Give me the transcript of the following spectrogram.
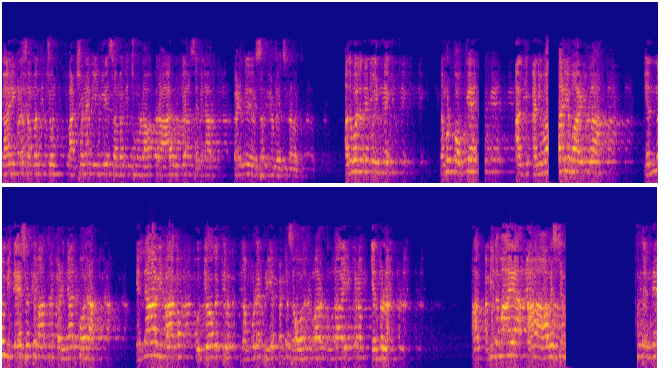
കാര്യങ്ങളെ സംബന്ധിച്ചും ഭക്ഷണ രീതിയെ സംബന്ധിച്ചുമുള്ള ഒരു ആരോഗ്യ സെമിനാർ കഴിഞ്ഞ ദിവസം ഇവിടെ വെച്ച് നടന്നു. അതുപോലെ തന്നെ ഇന്ന് നമ്മൾക്കൊക്കെ അനിവാര്യമായിട്ടുള്ള എന്നും വിദേശത്ത് മാത്രം കഴിഞ്ഞാൽ പോരാ. എല്ലാ വിഭാഗം ഉദ്യോഗത്തിലും നമ്മുടെ പ്രിയപ്പെട്ട സഹോദരന്മാർ ഉണ്ടായിരിക്കണം എന്നുള്ള അമിതമായ ആ ആവശ്യം തന്നെ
